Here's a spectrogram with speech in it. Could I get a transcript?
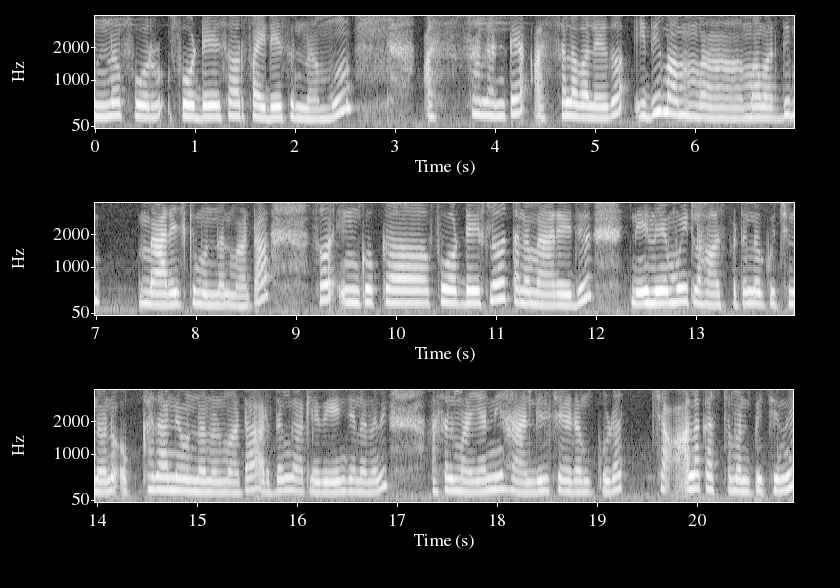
ఉన్న four four days or five days ఉన్నాము. అస్సలు అంటే అస్సలు అవ్వలేదు ఇది మా మా మా మరిది మ్యారేజ్కి ముందనమాట. సో ఇంకొక ఫోర్ డేస్లో తన మ్యారేజ్. నేనేమో ఇట్లా హాస్పిటల్లో కూర్చున్నాను ఒక్కదాన్నే ఉన్నాను అనమాట అర్థం కావట్లేదు ఏం చేయాలన్నది. అసలు మయాన్ని హ్యాండిల్ చేయడం కూడా చాలా కష్టం అనిపించింది.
